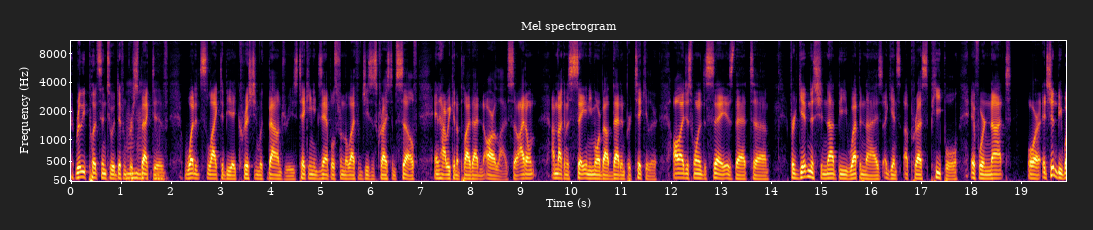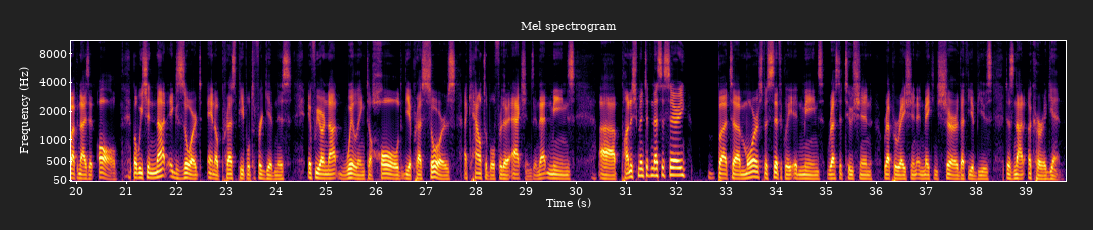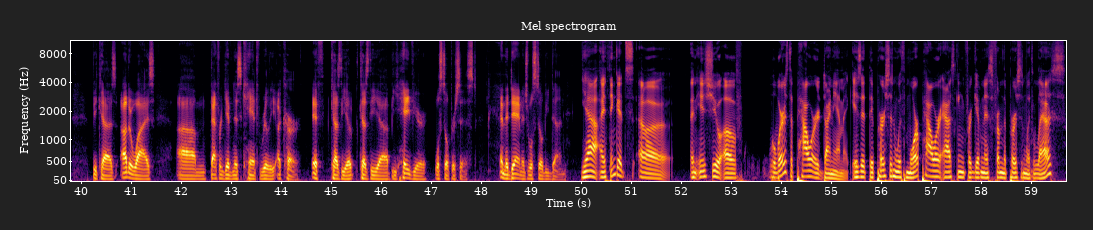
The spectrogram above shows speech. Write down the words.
really puts into a different perspective what it's like to be a Christian with boundaries, taking examples from the life of Jesus Christ himself and how we can apply that in our lives. So I don't, I'm not going to say any more about that in particular. All I just wanted to say is that uh, forgiveness should not be weaponized against oppressed people if we're not or it shouldn't be weaponized at all, but we should not exhort and oppress people to forgiveness if we are not willing to hold the oppressors accountable for their actions. And that means uh, punishment if necessary, but uh, more specifically, it means restitution, reparation, and making sure that the abuse does not occur again. Because otherwise, um, that forgiveness can't really occur if because the because the uh, behavior will still persist and the damage will still be done. Yeah, I think it's uh, an issue of well, where's the power dynamic? Is it the person with more power asking forgiveness from the person with less?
